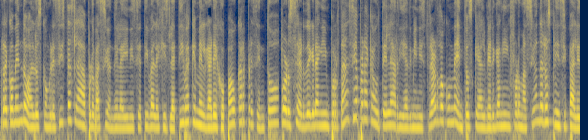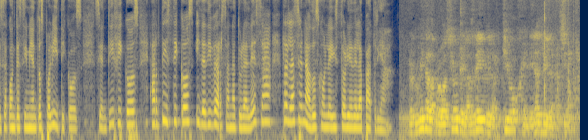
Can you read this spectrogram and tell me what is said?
recomendó a los congresistas la aprobación de la iniciativa legislativa que Melgarejo Paucar presentó por ser de gran importancia para cautelar y administrar documentos que albergan información de los principales acontecimientos políticos, científicos, artísticos y de diversa naturaleza relacionados con la historia de la patria. Recomienda la aprobación de la Ley del Archivo General de la Nación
